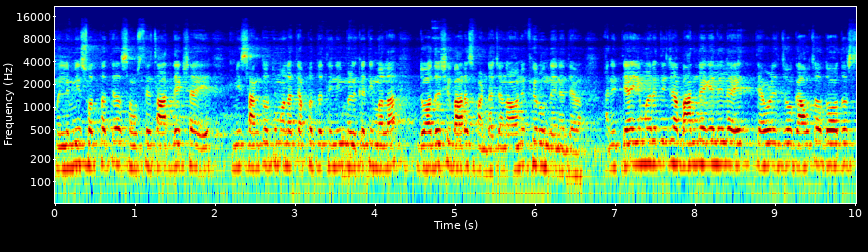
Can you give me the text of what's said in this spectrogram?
म्हणजे मी स्वतः त्या संस्थेचा अध्यक्ष आहे. मी सांगतो तुम्हाला त्या पद्धतीने मिळकती मला द्वादशी बारस फंडाच्या नावाने फिरून देण्यात यावा. आणि त्या इमारती ज्या बांधल्या गेलेल्या आहेत त्यावेळेस जो गावचा द्वादश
